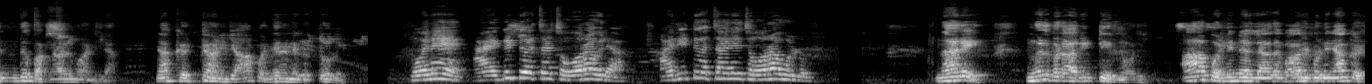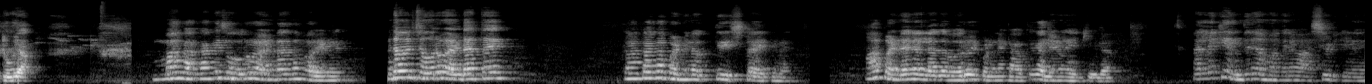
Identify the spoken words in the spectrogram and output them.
എന്ത് പറഞ്ഞാലും പാടില്ല ഞാൻ കെട്ടുകയാണെങ്കിൽ ആ പെണ്ണിനെ തന്നെ കിട്ടുള്ളൂ. മോനെ അഴകിട്ട് വെച്ചാൽ ചോറാവൂല. അരിട്ട് വെച്ചാലേ ചോറാവുള്ളൂ. എന്നാലേ നിങ്ങൾ ഇവിടെ അരിട്ടിരുന്നോളി ആ പെണ്ണിനെ അല്ലാതെ വേറെ പെണ്ണ് ഞാൻ കെട്ടൂല. ഉമ്മ കാക്കാക്ക് ചോറ് വേണ്ടെന്ന് പറയണേ. എന്താ ഒരു ചോറ് വേണ്ടാത്ത? കാക്കാക്ക പെണ്ണിനെ ഒത്തിരി ഇഷ്ടമായിക്കണേ ആ പെണ്ണിനല്ലാതെ വേറൊരു പെണ്ണിനെ കാക്ക കല്യാണം കഴിക്കൂല. അല്ലെങ്കിൽ എന്തിനാ അമ്മ അങ്ങനെ വാശി പിടിക്കണേ?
